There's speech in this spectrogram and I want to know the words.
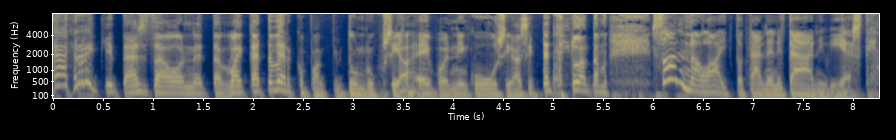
järki tässä on, että vaikka että verkkopankkitunnuksia ei voi niin kuin uusia sitten tilata. Sanna laitto tänne nyt ääniviestin.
